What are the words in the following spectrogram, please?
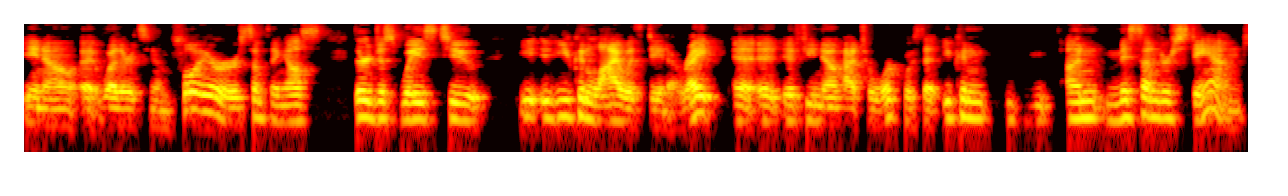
you know eh, whether it's an employer or something else there are just ways to you, can lie with data, right? If you know how to work with it, you can un- misunderstand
